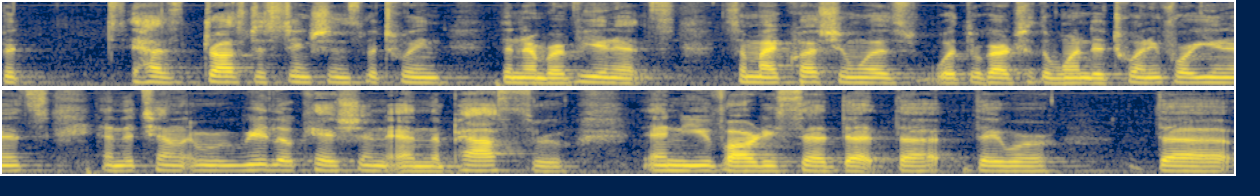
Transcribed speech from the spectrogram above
but has, draws distinctions between the number of units. So my question was with regard to the one to 24 units and the tenant relocation and the pass-through. And you've already said that the, they were, the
